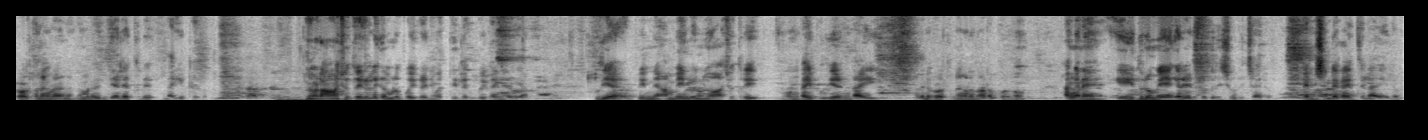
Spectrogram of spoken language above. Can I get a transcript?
പ്രവർത്തനങ്ങളാണ് നമ്മുടെ വിദ്യാലയത്തിൽ ഉണ്ടാക്കിയിട്ടുള്ളത്. നമ്മുടെ ആശുപത്രികളിലേക്ക് നമ്മൾ പോയി കഴിഞ്ഞാൽ മത്തിയിലേക്ക് പോയി കഴിഞ്ഞാൽ അറിയാം. പുതിയ പിന്നെ അമ്മയും കുഞ്ഞും ആശുപത്രി ഉണ്ടായി പുതിയ ഉണ്ടായി. അതിന്റെ പ്രവർത്തനങ്ങൾ നടക്കുന്നു. അങ്ങനെ ഏതൊരു മേഖല എടുത്ത് പരിശോധിച്ചാലും പെൻഷന്റെ കാര്യത്തിലായാലും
